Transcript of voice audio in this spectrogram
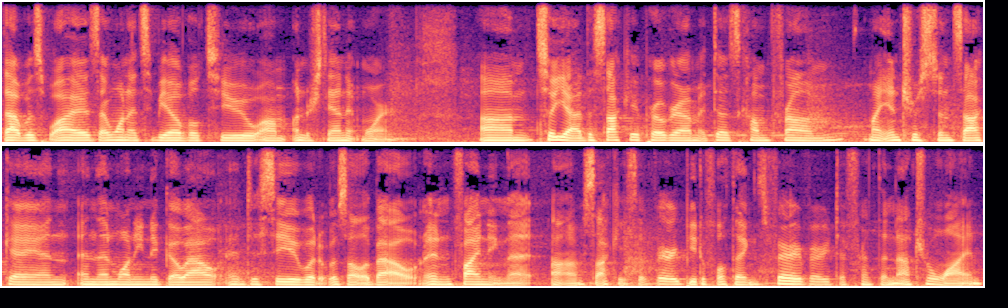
that was wise. I wanted to be able to um, understand it more. Um, so yeah, the sake program it does come from my interest in sake and and then wanting to go out and to see what it was all about and finding that um, sake is a very beautiful thing. It's very very different than natural wine,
